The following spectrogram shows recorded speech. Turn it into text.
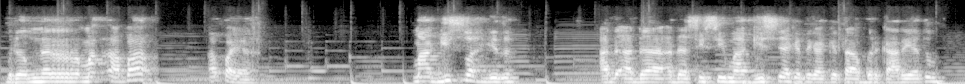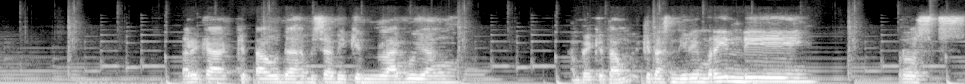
benar-benar apa apa ya magis lah gitu. Ada ada ada sisi magisnya ketika kita berkarya tuh. Ketika kita udah bisa bikin lagu yang sampai kita kita sendiri merinding terus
